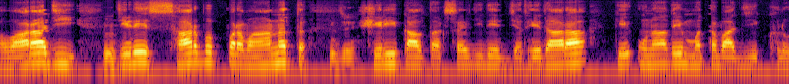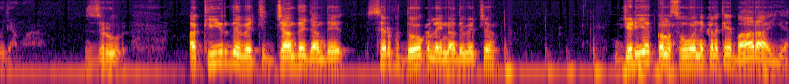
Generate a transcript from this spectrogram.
ਹਵਾਰਾ ਜੀ। ਜਿਹੜੇ ਸਰਬ ਪ੍ਰਵਾਨਤ ਜੀ ਸ਼੍ਰੀ ਅਕਾਲ ਤਖਤ ਸਾਹਿਬ ਜੀ ਦੇ ਜਥੇਦਾਰ ਕਿ ਉਹਨਾਂ ਦੇ ਮਤਵਾਜੀ ਖਲੋ ਜਾਵਾਂ ਜ਼ਰੂਰ ਅਖੀਰ ਦੇ ਵਿੱਚ ਜਾਂਦੇ ਜਾਂਦੇ ਸਿਰਫ ਦੋ ਕੁ ਲਾਈਨਾਂ ਦੇ ਵਿੱਚ ਜਿਹੜੀ ਇਹ ਕਨਸੋਲ ਨਿਕਲ ਕੇ ਬਾਹਰ ਆਈ ਆ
